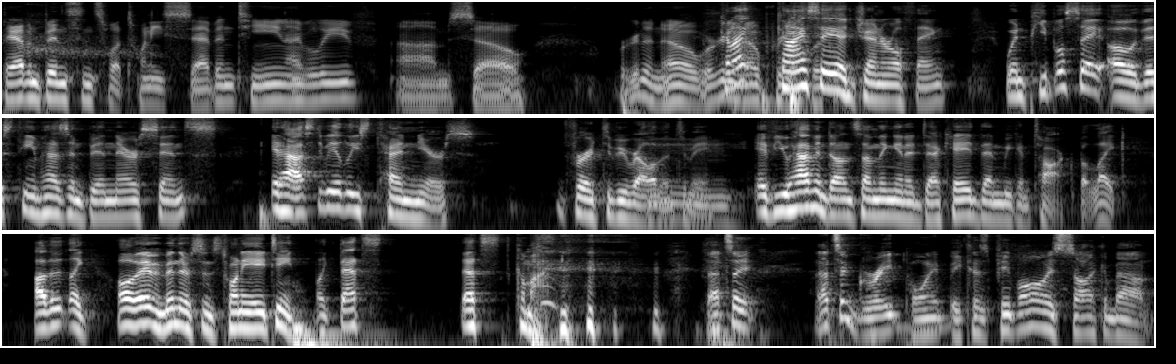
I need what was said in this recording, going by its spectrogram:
They haven't been since what 2017, I believe. Um, so we're gonna know. We're gonna I know. Pretty can I say a general thing? When people say, "Oh, this team hasn't been there since," it has to be at least ten years for it to be relevant to me. Mm. If you haven't done something in a decade, then we can talk. But like other like, oh, they haven't been there since 2018. Like that's that's come on. That's a that's a great point because people always talk about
